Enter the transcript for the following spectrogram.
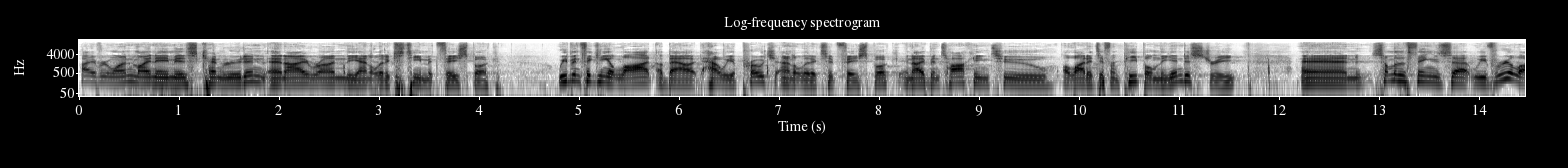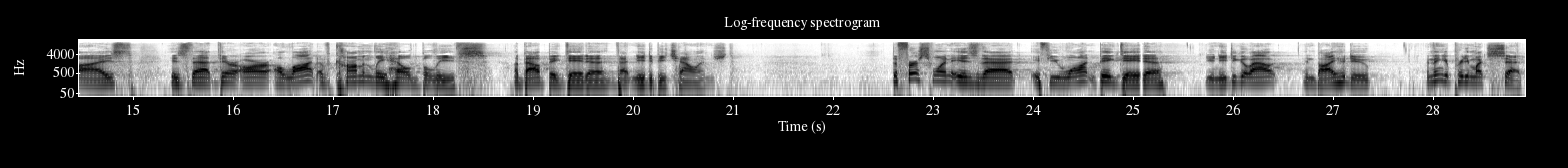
Hi, everyone. My name is Ken Rudin, and I run the analytics team at Facebook. We've been thinking a lot about how we approach analytics at Facebook, and I've been talking to a lot of different people in the industry. And some of the things that we've realized is that there are a lot of commonly held beliefs about big data that need to be challenged. The first one is that if you want big data, you need to go out and buy Hadoop, and then you're pretty much set.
